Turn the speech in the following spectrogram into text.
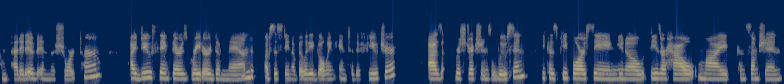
competitive in the short term, I do think there is greater demand of sustainability going into the future as restrictions loosen because people are seeing, you know, these are how my consumption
